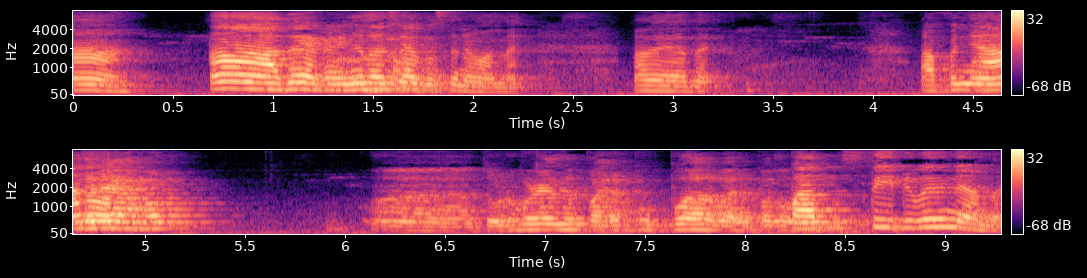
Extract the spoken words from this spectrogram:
ആ ആ അതെ കഴിഞ്ഞ പ്രാവശ്യം ആ ബസ്സിനെ വന്നേ. അതെ അതെ. അപ്പൊ ഞാൻ പത്തിരുപതിനാണ്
